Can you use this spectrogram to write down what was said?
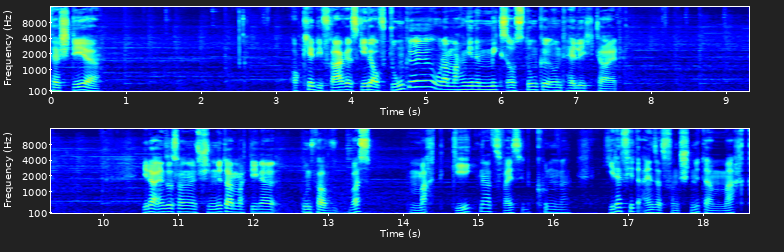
verstehe. Okay, die Frage ist, gehen wir auf Dunkel oder machen wir einen Mix aus Dunkel und Helligkeit? Jeder Einsatz von einem Schnitter macht Gegner unver... Was? Macht Gegner zwei Sekunden Jeder vierte Einsatz von Schnitter macht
